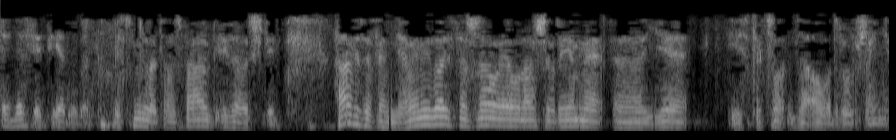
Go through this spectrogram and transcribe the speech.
31 godina. Bismillah, tam staviti i završiti. Hafiz Efendija, meni doista žao, evo naše vrijeme e, je isteklo za ovo druženje.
